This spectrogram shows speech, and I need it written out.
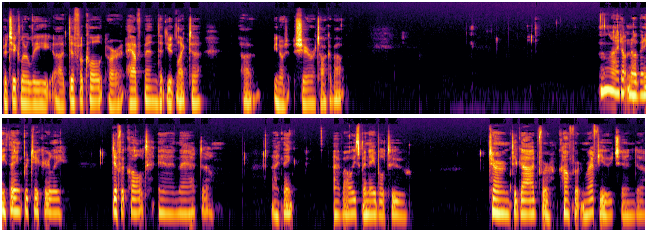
particularly uh, difficult or have been that you'd like to, uh, you know, share or talk about? Mm, I don't know of anything particularly difficult in that. Uh, I think I've always been able to turn to God for comfort and refuge, and uh,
